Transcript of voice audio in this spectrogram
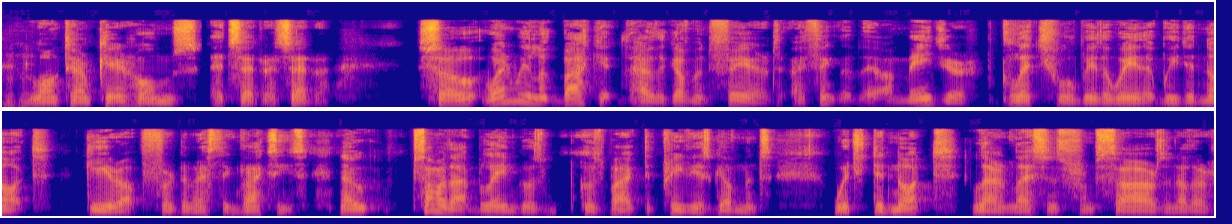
mm-hmm. long term care homes, etc., etc. So when we look back at how the government fared, I think that a major glitch will be the way that we did not gear up for domestic vaccines. Now, some of that blame goes goes back to previous governments, which did not learn lessons from SARS and other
